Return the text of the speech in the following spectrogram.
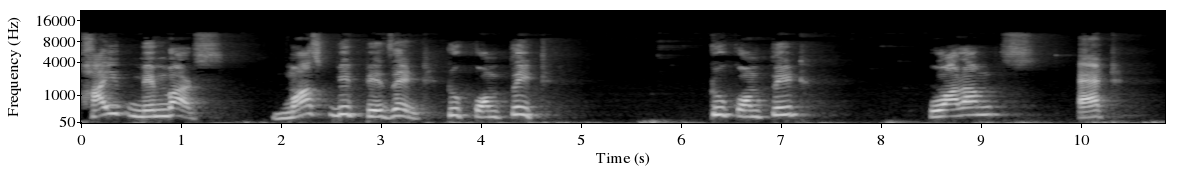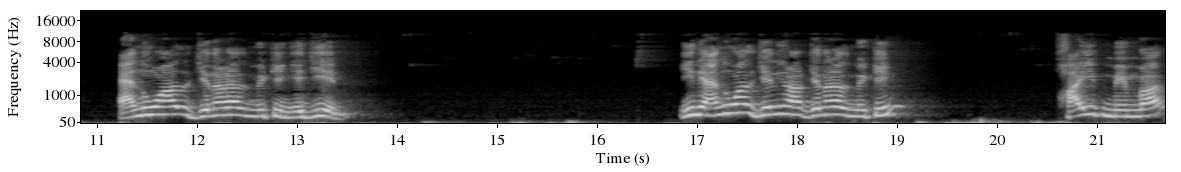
five members must be present to complete to complete quorums at annual general meeting AGM. In annual general, general meeting, five members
